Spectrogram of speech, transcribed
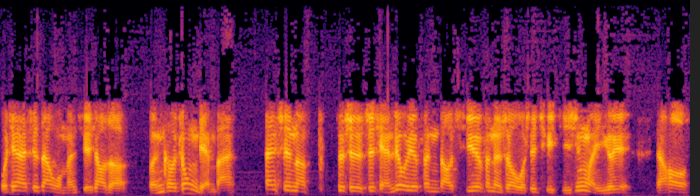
我现在是在我们学校的文科重点班，但是呢，就是之前六月份到七月份的时候，我是去集训了一个月，然后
